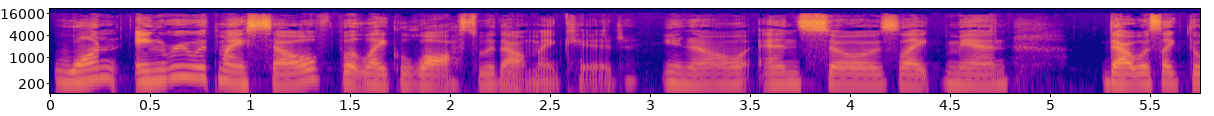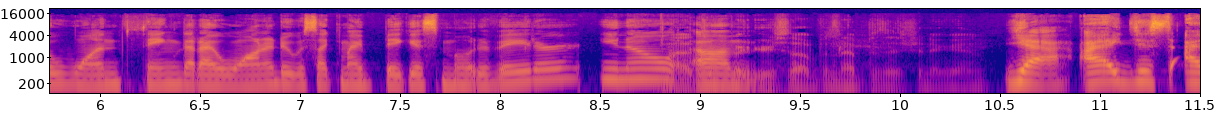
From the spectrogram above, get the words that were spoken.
one angry with myself but like lost without my kid you know and so i was like man that was like the one thing that I wanted. It was like my biggest motivator, you know. Not to um, put yourself in that position again. Yeah, I just I,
